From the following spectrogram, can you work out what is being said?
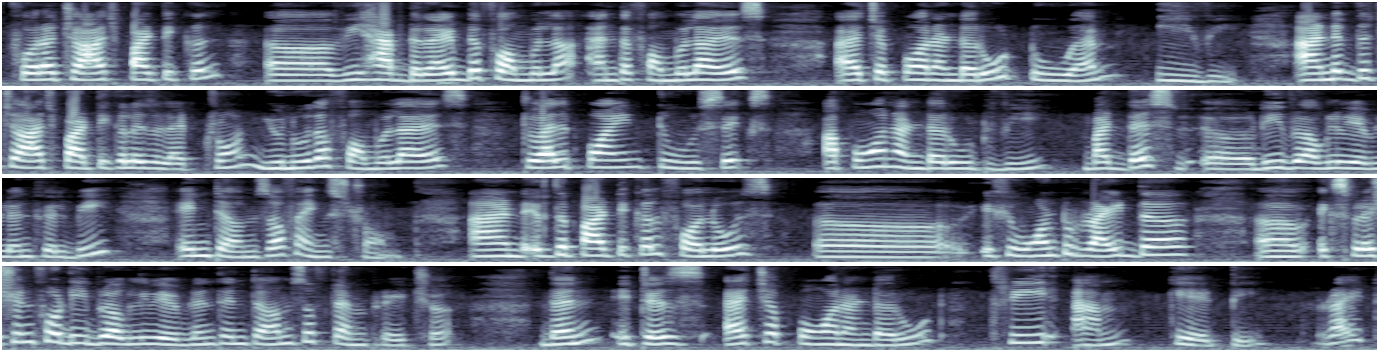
For a charged particle, uh, we have derived the formula and the formula is h upon under root 2m eV. And if the charged particle is electron, you know the formula is 12.26 upon under root V, but this uh, de Broglie wavelength will be in terms of angstrom. And if the particle follows, uh, if you want to write the uh, expression for de Broglie wavelength in terms of temperature, then it is h upon under root 3 m kT right.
